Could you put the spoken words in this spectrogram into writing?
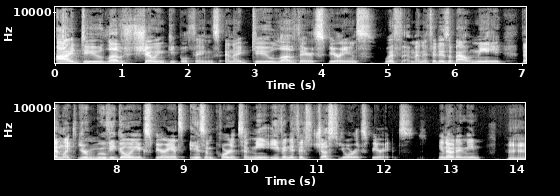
I do love showing people things and I do love their experience with them. And if it is about me, then like your movie going experience is important to me, even if it's just your experience. You know what I mean? Mm-hmm.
